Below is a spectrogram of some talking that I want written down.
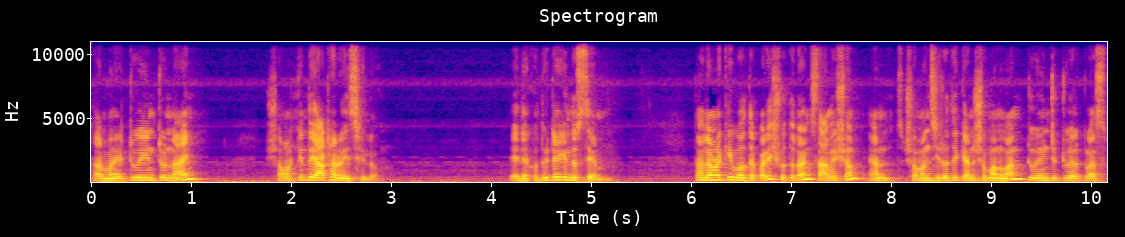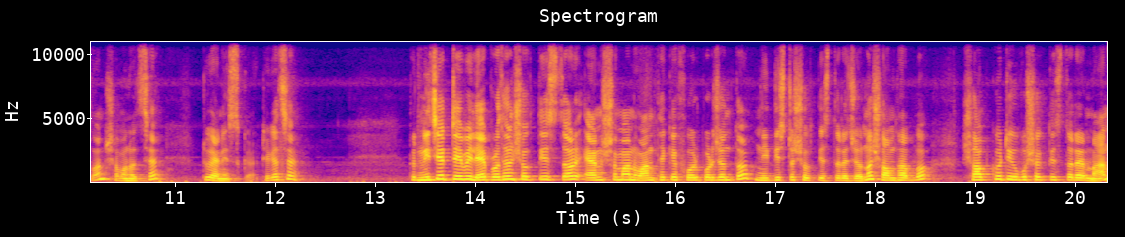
তার মানে টু ইন্টু নাইন সমান কিন্তু আঠারোই ছিল। এই দেখো, দুইটাই কিন্তু সেম তাহলে আমরা কি বলতে পারি? সুতরাং সামেশন এন সমান জিরো থেকে এন সমান one two into twelve plus one সমান হচ্ছে টু এন স্কোয়ার ঠিক আছে? তো নিচের টেবিলে প্রধান শক্তি স্তর এন সমান ওয়ান থেকে ফোর পর্যন্ত নির্দিষ্ট শক্তি স্তরের জন্য সম্ভাব্য সবকটি উপশক্তি স্তরের মান,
